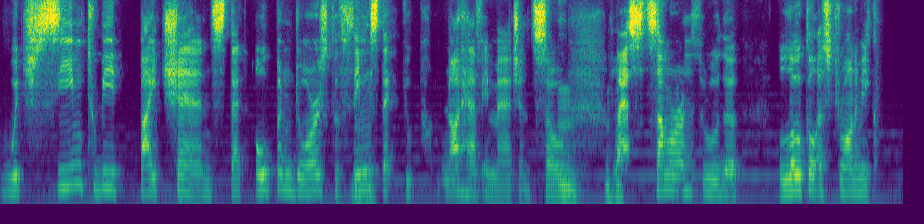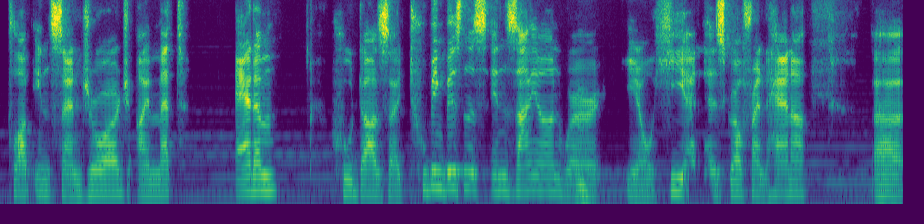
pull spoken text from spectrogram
which seem to be by chance that open doors to things mm-hmm. that you could not have imagined. So mm-hmm. last summer through the local astronomy club in St. George. I met Adam, who does a tubing business in Zion, where mm. you know he and his girlfriend Hannah uh,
